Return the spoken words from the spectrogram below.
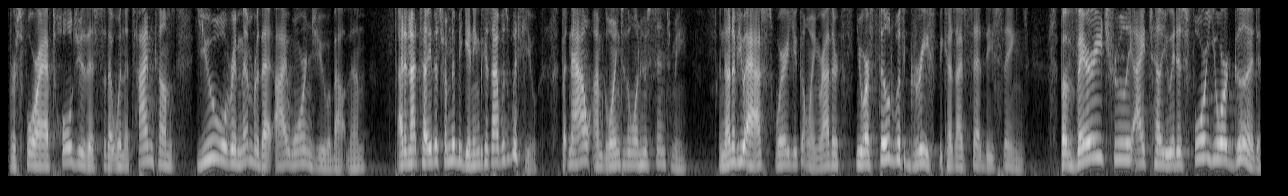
Verse 4 I have told you this so that when the time comes, you will remember that I warned you about them. I did not tell you this from the beginning because I was with you. But now I'm going to the one who sent me. And none of you asks, Where are you going? Rather, you are filled with grief because I've said these things. But very truly I tell you, it is for your good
